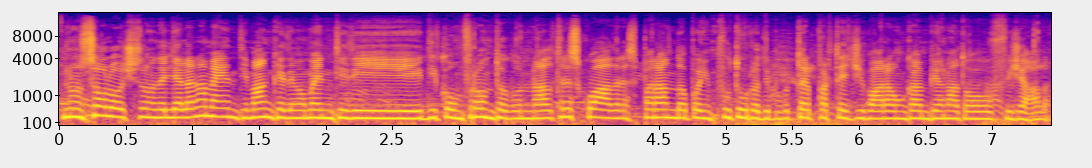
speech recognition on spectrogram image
non solo ci sono degli allenamenti ma anche dei momenti di, di, confronto con altre squadre sperando poi in futuro di poter partecipare a un campionato ufficiale.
